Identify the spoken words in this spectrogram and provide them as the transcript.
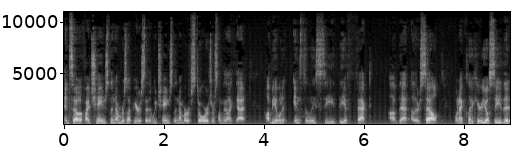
And so if I change the numbers up here, say that we change the number of stores or something like that, I'll be able to instantly see the effect of that other cell. When I click here, you'll see that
